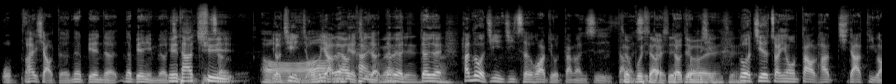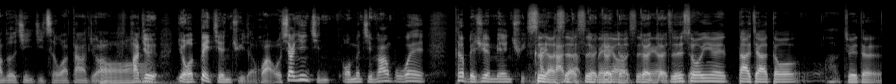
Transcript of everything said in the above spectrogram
我不太晓得那边的那边有没有，因为他去有进，我不晓得那边记者那边对对，嗯、他如果进行机车的话，就当然是当然是就不小心对，对不行。如果机车专用道，他其他地方都是进行机车的话，当然就要、哦、他就有被检举的话，我相信警我们警方不会特别去那边取是啊是啊是没有是没有，只是说因为大家都。觉得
